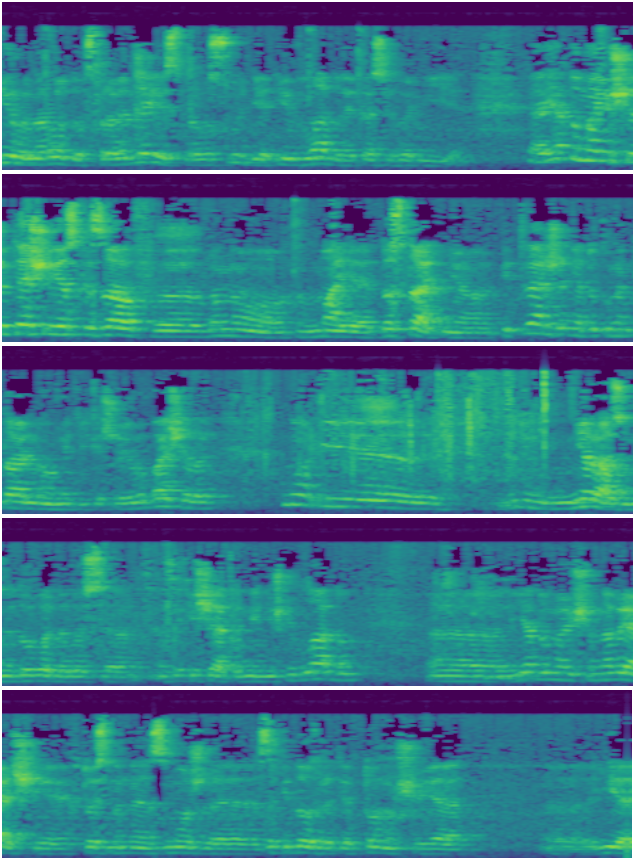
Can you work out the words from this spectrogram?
віру народу в справедливість, правосуддя і владу, яка сьогодні є. Е, Я думаю, що те, що я сказав, воно має достатньо підтвердження документального, ми тільки що його бачили. Ну і мені ні разу не доводилося захищати нинішню владу. Я думаю, що навряд чи хтось мене зможе запідозрити в тому, що я є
